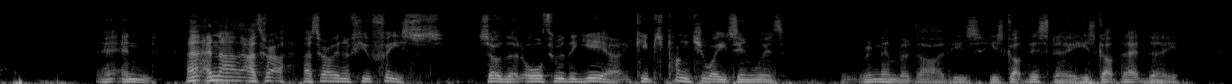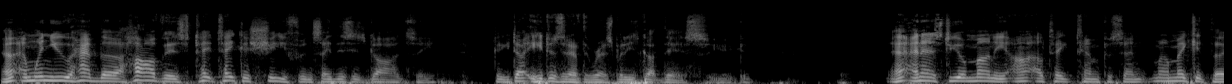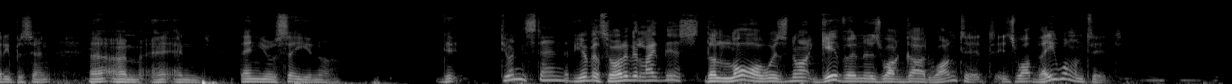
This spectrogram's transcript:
And, and I, throw, I throw in a few feasts so that all through the year it keeps punctuating with, Remember God, He's, he's got this day, He's got that day. And, and when you have the harvest, take, take a sheaf and say, This is God, see. He, he doesn't have the rest, but He's got this. Can, and as to your money, I'll take 10%, I'll make it 30%. Uh, um, and then you'll say, you know, do, do you understand? Have you ever thought of it like this? The law was not given as what God wanted, it's what they wanted.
